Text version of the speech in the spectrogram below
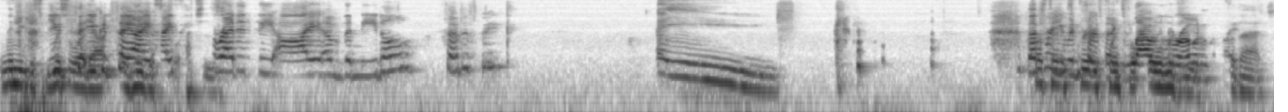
And then you just whistle say, it you out, could say I, I threaded the eye of the needle, so to speak. Hey! That's Plus where you insert the loud groan. for that.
